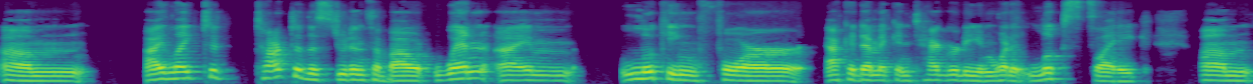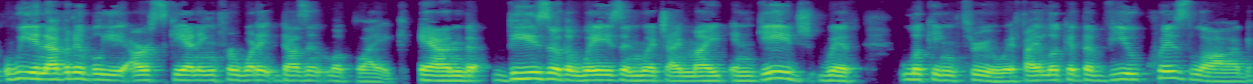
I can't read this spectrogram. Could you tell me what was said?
um, I like to talk to the students about when I'm looking for academic integrity and what it looks like, um, we inevitably are scanning for what it doesn't look like. And these are the ways in which I might engage with looking through. If I look at the view quiz log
